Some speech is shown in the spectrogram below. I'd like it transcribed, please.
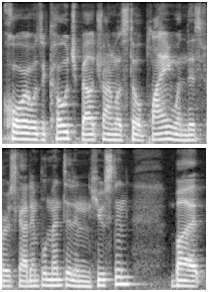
Cora was a coach, Beltran was still playing when this first got implemented in Houston, but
